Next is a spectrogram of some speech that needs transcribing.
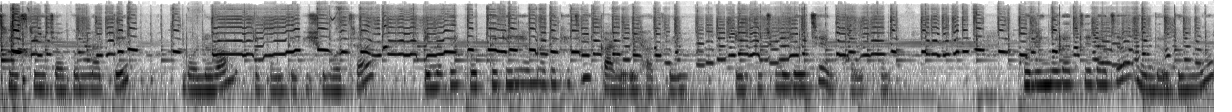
শ্রী শ্রী জগন্নাথ দেব, বলরাম এবং দেবী সুভদ্রা এনাদের প্রত্যেকেরই আমরা দেখেছি কারোরই হাত নেই। এর পিছনে রয়েছে এক গল্প কলিঙ্গ রাজ্যের রাজা ইন্দ্রদুম্ন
